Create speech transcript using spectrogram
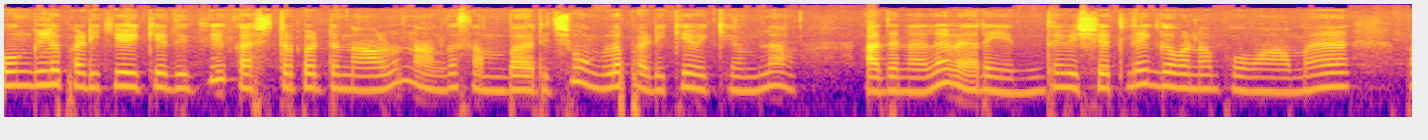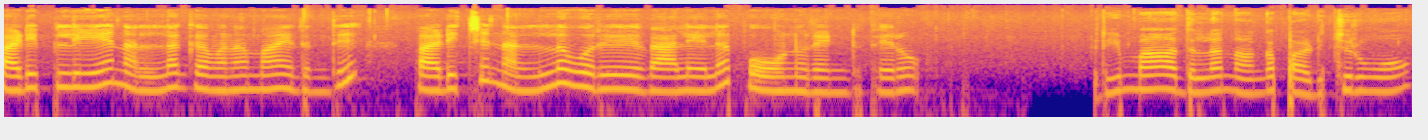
உங்களை படிக்க வைக்கிறதுக்கு கஷ்டப்பட்டனாலும் நாங்கள் சம்பாரித்து உங்களை படிக்க வைக்கோம்ல அதனால் வேறு எந்த விஷயத்துலையும் கவனம் போகாமல் படிப்புலேயே நல்ல கவனமாக இருந்து படித்து நல்ல ஒரு வேலையில் போகணும் ரெண்டு பேரும். சரிம்மா அதெல்லாம் நாங்கள் படிச்சிருவோம்.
